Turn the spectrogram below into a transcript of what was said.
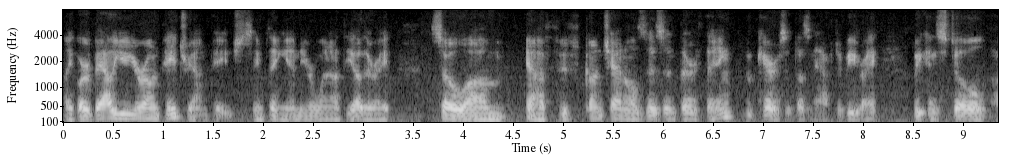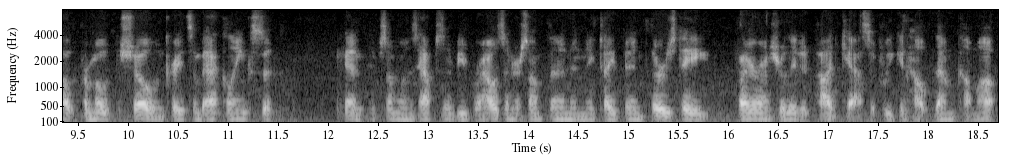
Like or value your own Patreon page, same thing, in ear one out the other, right? So um, yeah, if, if gun channels isn't their thing, who cares? It doesn't have to be, right? We can still help promote the show and create some backlinks and again, if someone happens to be browsing or something and they type in Thursday firearms related podcast, if we can help them come up.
